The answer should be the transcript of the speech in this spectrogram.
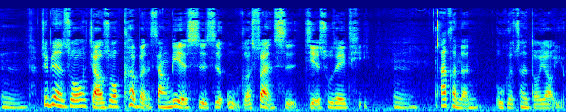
嗯，就变成说，假如说课本上列式是五个算式结束这一题，嗯，他可能五个算式都要有。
